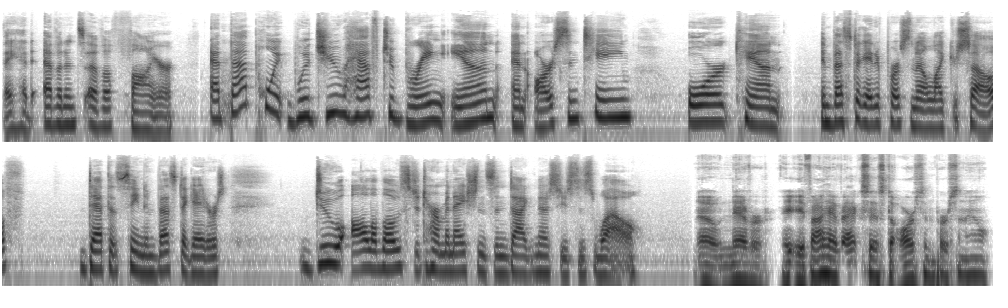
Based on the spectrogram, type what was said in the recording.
They had evidence of a fire. At that point, would you have to bring in an arson team, or can investigative personnel like yourself, death at scene investigators, do all of those determinations and diagnoses as well? No, never. If I have access to arson personnel,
